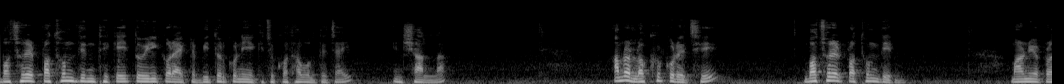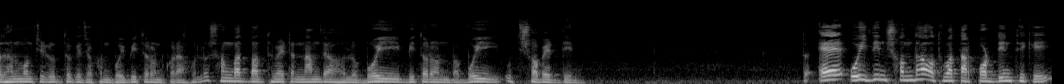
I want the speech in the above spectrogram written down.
বছরের প্রথম দিন থেকেই তৈরি করা একটা বিতর্ক নিয়ে কিছু কথা বলতে চাই। ইনশাল্লাহ আমরা লক্ষ্য করেছি, বছরের প্রথম দিন মাননীয় প্রধানমন্ত্রীর উদ্যোগে যখন বই বিতরণ করা হলো, সংবাদ মাধ্যমে এটার নাম দেওয়া হলো বই বিতরণ বা বই উৎসবের দিন। তো ওই দিন সন্ধ্যা অথবা তার দিন থেকেই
